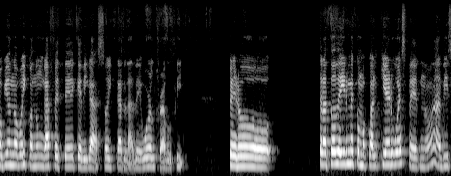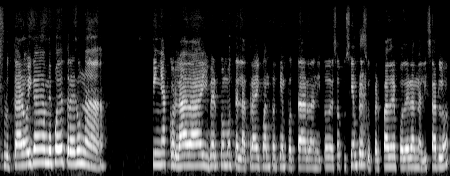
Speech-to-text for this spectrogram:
Obvio no voy con un gafete que diga soy Carla de World Travel Fee, pero trato de irme como cualquier huésped, ¿no? A disfrutar. Oiga, ¿me puede traer una piña colada y ver cómo te la trae, cuánto tiempo tardan y todo eso? Pues siempre es súper padre poder analizarlo.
